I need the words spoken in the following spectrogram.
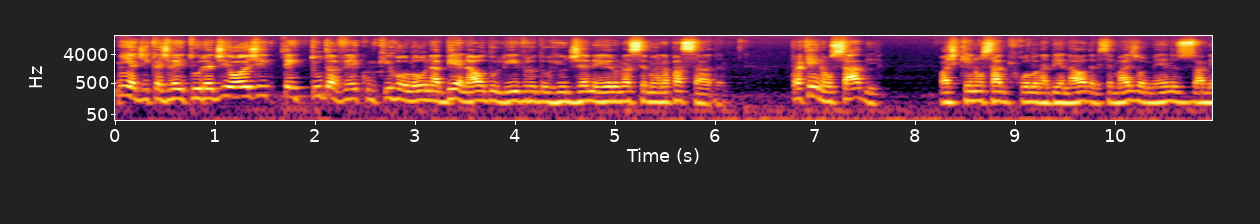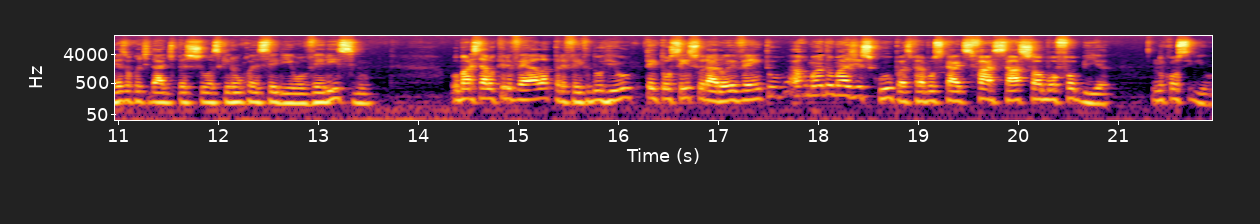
Minha dica de leitura de hoje tem tudo a ver com o que rolou na Bienal do Livro do Rio de Janeiro na semana passada. Para quem não sabe, acho que quem não sabe o que rolou na Bienal deve ser mais ou menos a mesma quantidade de pessoas que não conheceriam o Veríssimo. O Marcelo Crivella, prefeito do Rio, tentou censurar o evento, arrumando umas desculpas para buscar disfarçar sua homofobia. Não conseguiu.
